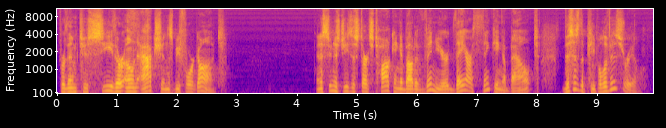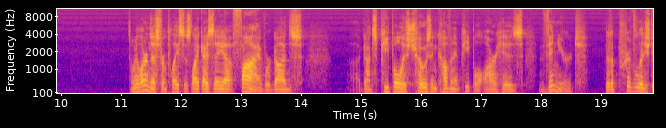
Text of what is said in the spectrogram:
for them to see their own actions before God. And as soon as Jesus starts talking about a vineyard, they are thinking about this is the people of Israel. And we learn this from places like Isaiah 5, where God's, uh, God's people, his chosen covenant people, are his vineyard. They're the privileged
